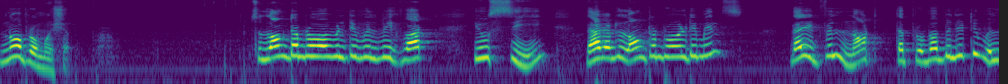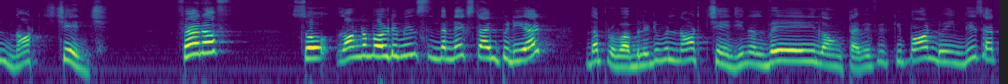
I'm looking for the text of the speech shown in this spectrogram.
no promotion so, long term probability will be what you see that at long term probability means that it will not the probability will not change fair enough. So, long term probability means in the next time period the probability will not change in a very long time. If you keep on doing this at,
